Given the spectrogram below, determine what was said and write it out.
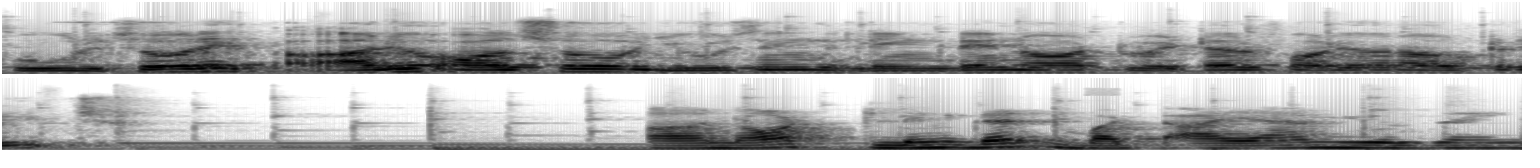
Cool. So, like, are you also using LinkedIn or Twitter for your outreach? Uh, not LinkedIn, but I am using.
